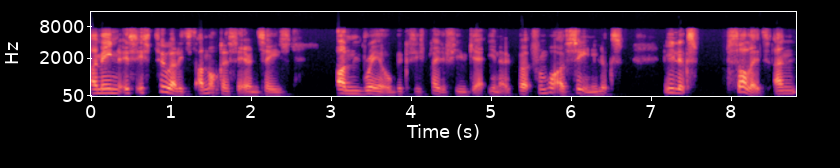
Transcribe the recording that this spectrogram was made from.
I mean, it's it's too early. To, I'm not going to sit here and say he's unreal because he's played a few get, you know. But from what I've seen, he looks he looks solid, and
